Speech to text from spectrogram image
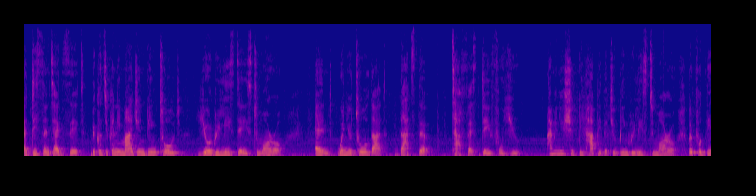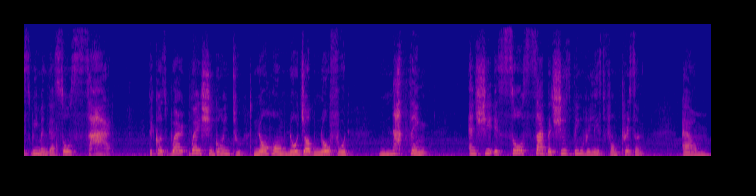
a decent exit because you can imagine being told your release day is tomorrow and when you're told that that's the toughest day for you. I mean you should be happy that you're being released tomorrow but for these women they're so sad because where, where is she going to no home no job no food nothing and she is so sad that she's being released from prison um,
